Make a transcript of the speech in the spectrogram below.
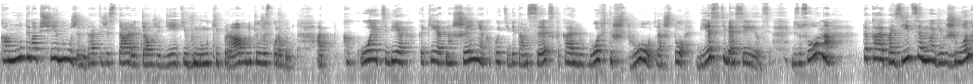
кому ты вообще нужен, да, ты же старый, у тебя уже дети, внуки, правнуки уже скоро будут, а какое тебе какие отношения, какой тебе там секс, какая любовь, ты что, у тебя что, без в тебя селился. Безусловно, такая позиция многих жен,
